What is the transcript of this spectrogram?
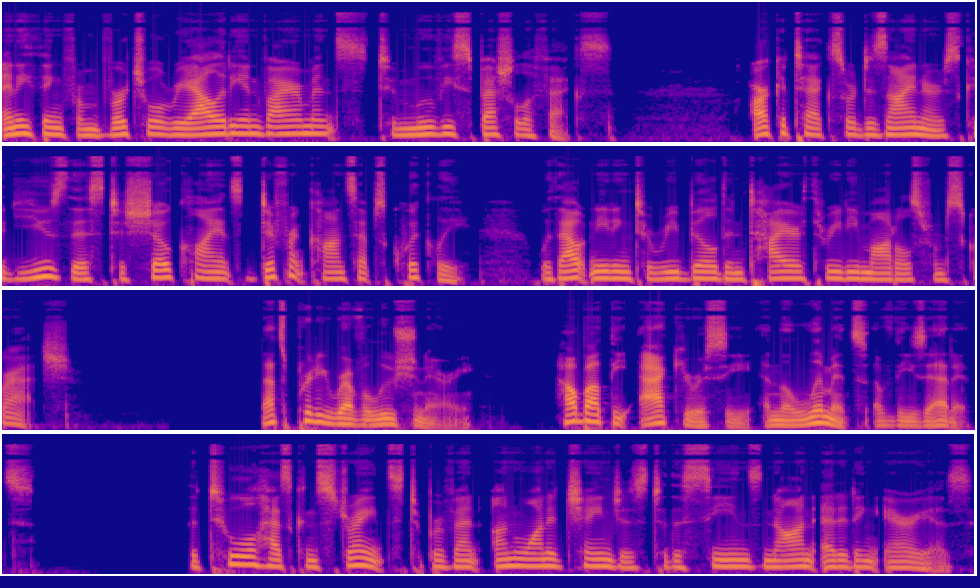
anything from virtual reality environments to movie special effects. Architects or designers could use this to show clients different concepts quickly without needing to rebuild entire 3D models from scratch. That's pretty revolutionary. How about the accuracy and the limits of these edits? The tool has constraints to prevent unwanted changes to the scene's non editing areas,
